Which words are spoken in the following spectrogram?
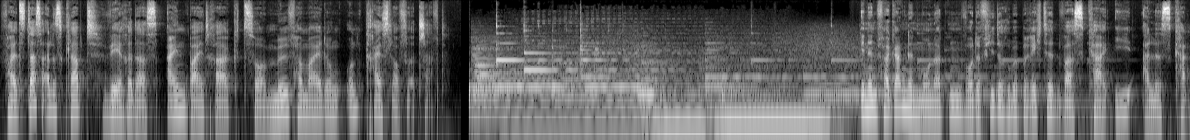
Falls das alles klappt, wäre das ein Beitrag zur Müllvermeidung und Kreislaufwirtschaft. In den vergangenen Monaten wurde viel darüber berichtet, was KI alles kann.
